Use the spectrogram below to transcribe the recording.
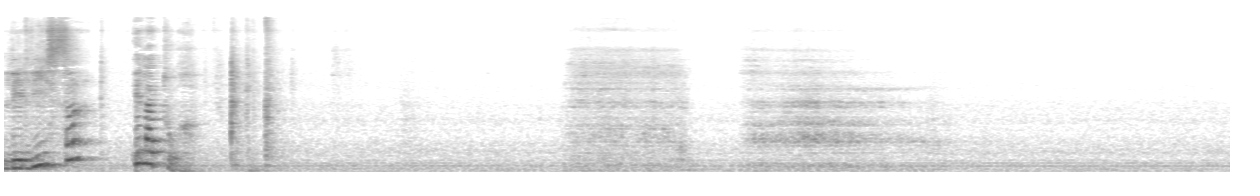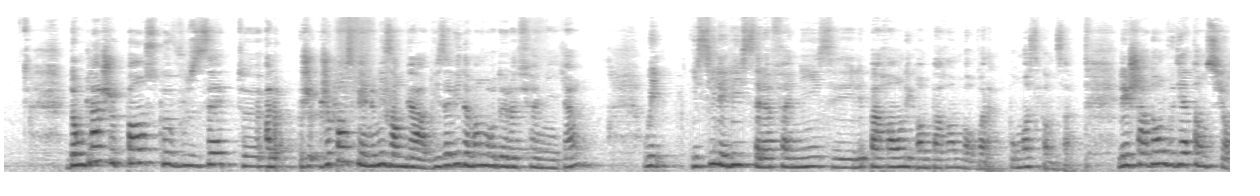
les lys et la tour. Donc là, je pense que vous êtes... Euh, alors, je, pense qu'il y a une mise en garde vis-à-vis d'un membre de la famille. Hein. Oui, ici, les listes, c'est la famille, c'est les parents, les grands-parents. Bon, voilà, pour moi, c'est comme ça. Les chardons, on vous dit attention.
